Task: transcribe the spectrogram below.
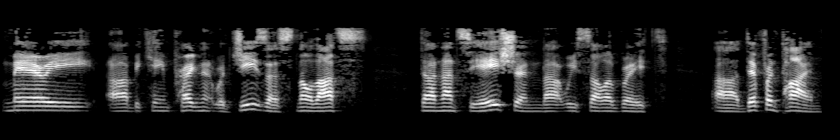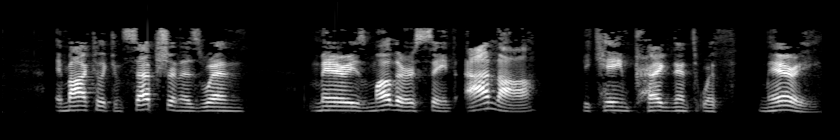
Mary uh, became pregnant with Jesus. No, that's the Annunciation that we celebrate uh, different time. Immaculate Conception is when Mary's mother, Saint Anna, became pregnant with Mary.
